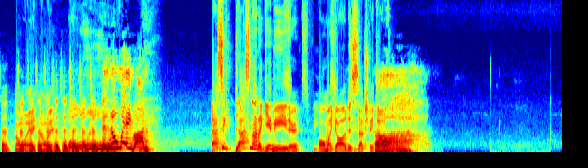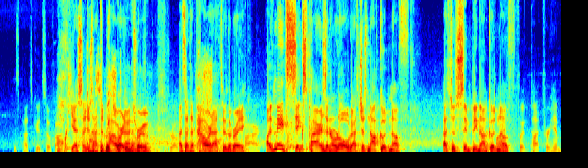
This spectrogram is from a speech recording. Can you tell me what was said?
Ten, No 10, way, 10, 10, no 10, way. 10, 10, 10, 10, 10. There's no way, man! That's a that's not a gimme either. Feet, Oh my god, this is actually Ah. tough. This putt's good so far. Oh yes, I just That's had to power that through. I just had to power that through the break. I've made six pars in a row. That's just not good enough. That's just simply not good enough. Foot putt for him.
